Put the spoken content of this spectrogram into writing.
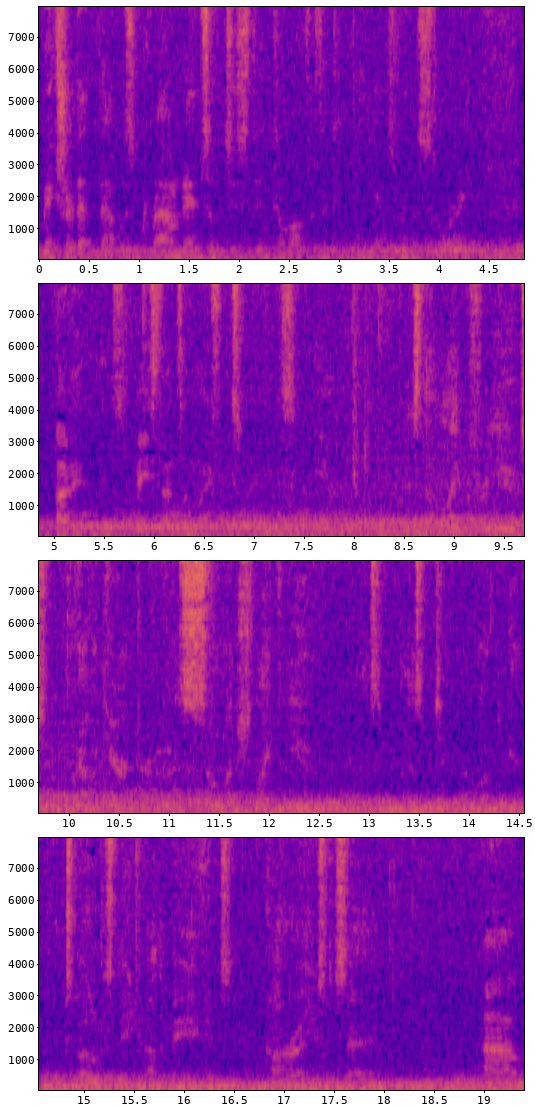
make sure that that was grounded, so it just didn't come off as a convenience for the story. But it, it's based on some life experience, yeah. What is that like for you to have a character who is so much like you in this, in this particular book, to be exposed naked on the page, as Conroy used to say? Um,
